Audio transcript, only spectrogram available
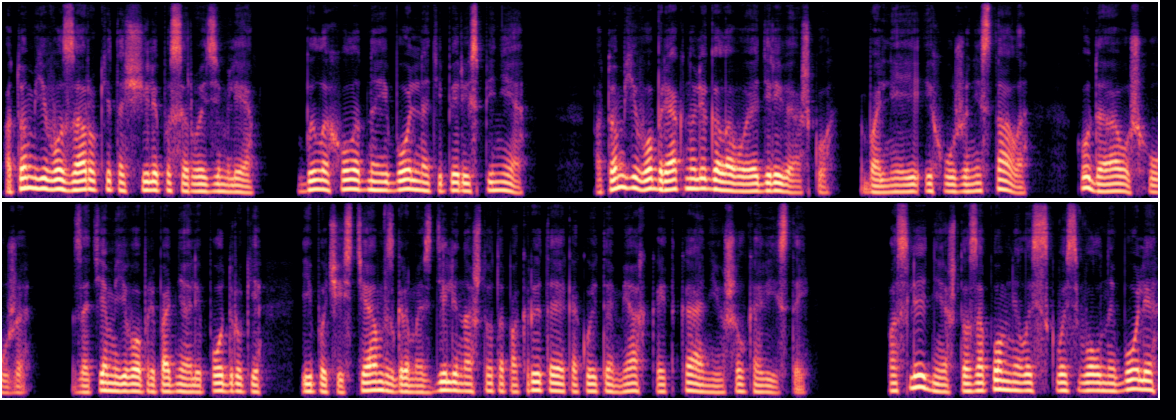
Потом его за руки тащили по сырой земле. Было холодно и больно теперь и спине. Потом его брякнули головой о деревяшку. Больнее и хуже не стало. Куда уж хуже. Затем его приподняли под руки – и по частям взгромоздили на что-то покрытое какой-то мягкой тканью шелковистой. Последнее, что запомнилось сквозь волны боли,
